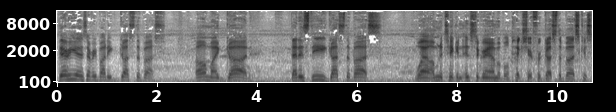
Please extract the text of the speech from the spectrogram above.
There he is, everybody. Gus the bus. Oh my god. That is the Gus the bus. Wow, I'm gonna take an Instagrammable picture for Gus the bus because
